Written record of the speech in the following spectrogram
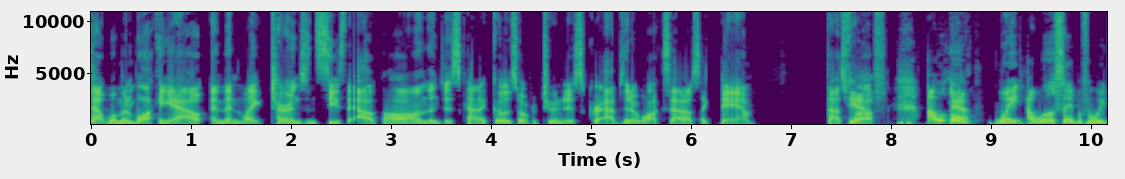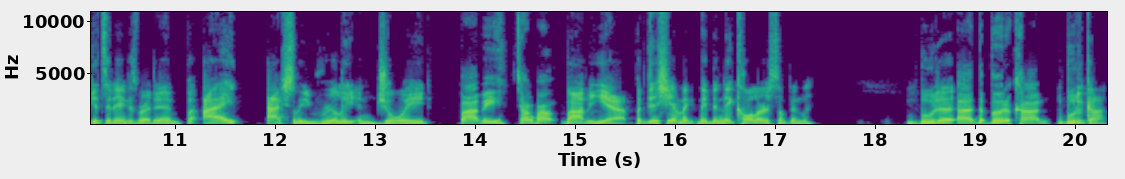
that woman walking out and then like turns and sees the alcohol and then just kind of goes over to it and just grabs it and walks out. I was like, damn, that's Yeah. rough. I will, Yeah. Oh, wait. I will say before we get to the end, because we're at the end, but I actually really enjoyed Bobby, talk about Bobby. Yeah, but didn't she have like? They, didn't they call her something like Buddha? uh, the Buddhakan. Buddhakan.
